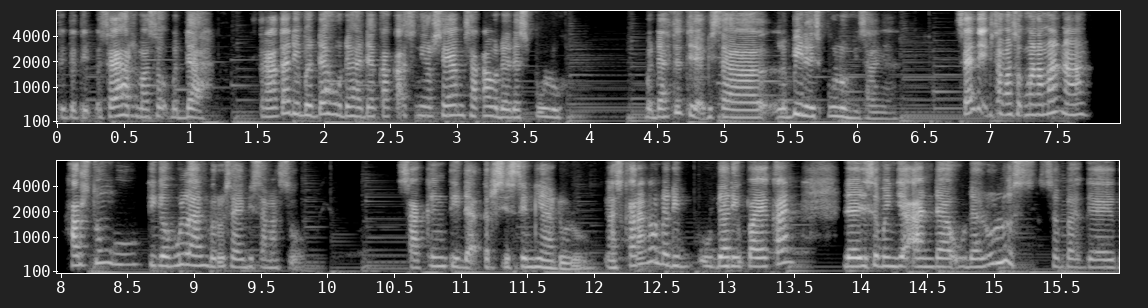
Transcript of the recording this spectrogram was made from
tiba-tiba saya harus masuk bedah. Ternyata di bedah udah ada kakak senior saya misalkan udah ada 10 bedah itu tidak bisa lebih dari 10 misalnya. Saya tidak bisa masuk mana-mana. Harus tunggu tiga bulan baru saya bisa masuk saking tidak tersistemnya dulu. Nah sekarang kan udah di, udah diupayakan dari semenjak anda udah lulus sebagai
